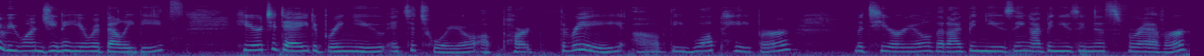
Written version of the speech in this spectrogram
Everyone, Gina here with Belly Beads, Here today to bring you a tutorial of part three of the wallpaper material that I've been using. I've been using this forever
